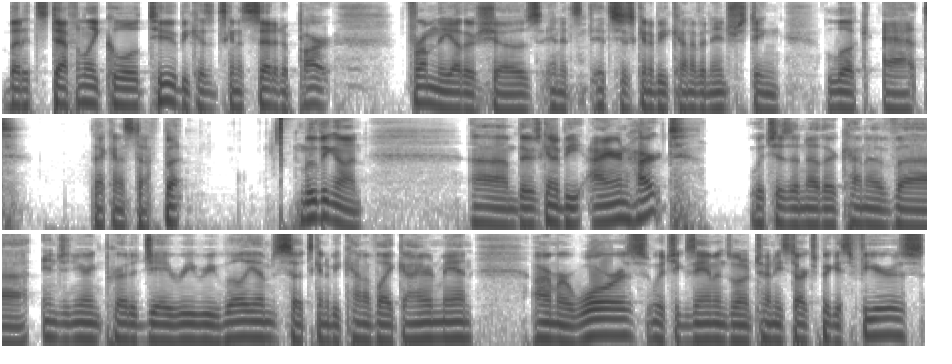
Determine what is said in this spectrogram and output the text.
But it's definitely cool too because it's going to set it apart from the other shows, and it's it's just going to be kind of an interesting look at that kind of stuff. But moving on, um, there's going to be Ironheart, which is another kind of uh, engineering protege, Riri Williams. So it's going to be kind of like Iron Man. Armor Wars, which examines one of Tony Stark's biggest fears.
